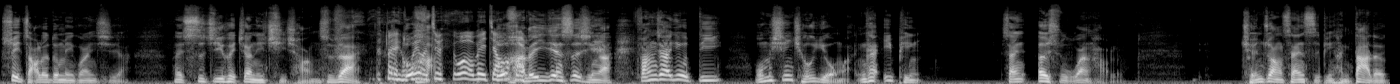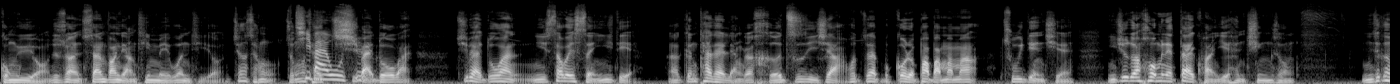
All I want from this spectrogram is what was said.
睡着了都没关系啊。那司机会叫你起床，是不是啊？对，我有被我有被叫。多好的一件事情啊！房价又低，我们星球有嘛？你看一平三二十五万好了，全幢三十平很大的公寓哦，就算三房两厅没问题哦，这样总总共才七百多万，七百多万你稍微省一点啊，跟太太两个合资一下，或者再不够的爸爸妈妈出一点钱，你就算后面的贷款也很轻松。你这个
